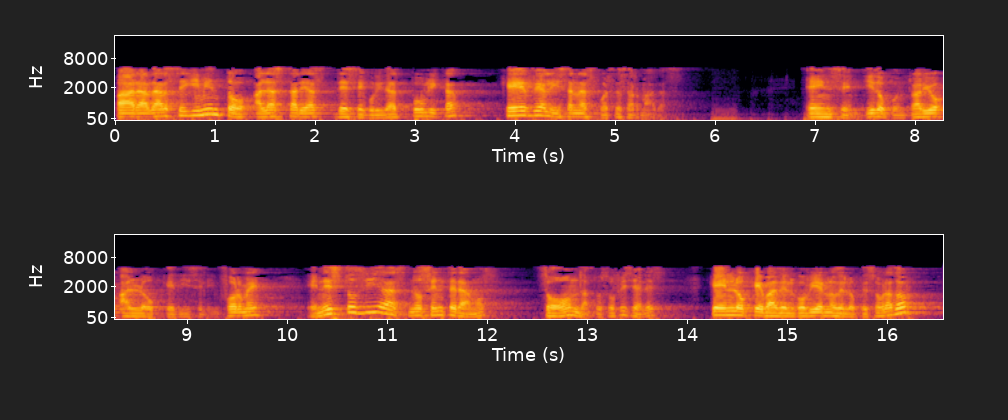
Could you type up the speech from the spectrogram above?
para dar seguimiento a las tareas de seguridad pública que realizan las Fuerzas Armadas. En sentido contrario a lo que dice el informe, en estos días nos enteramos, son datos oficiales, que en lo que va del gobierno de López Obrador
